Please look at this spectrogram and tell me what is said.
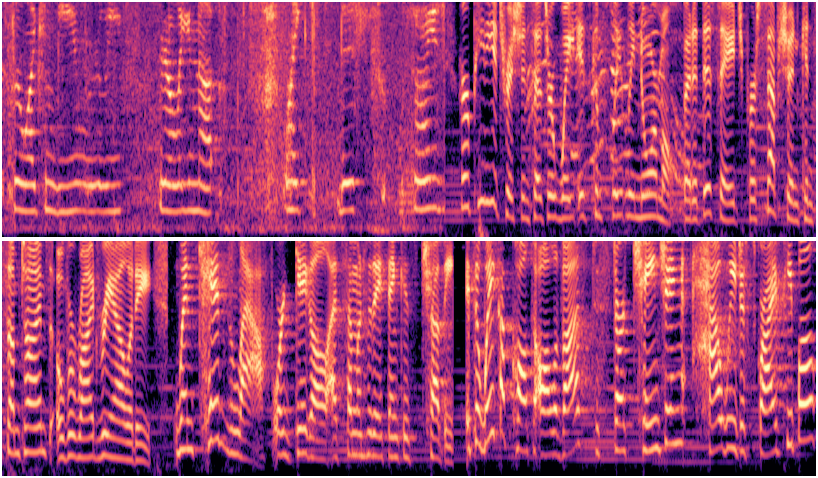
so I can be really really not like this size. Her pediatrician says her weight is completely normal, but at this age, perception can sometimes override reality. When kids laugh or giggle at someone who they think is chubby, it's a wake up call to all of us to start changing how we describe people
